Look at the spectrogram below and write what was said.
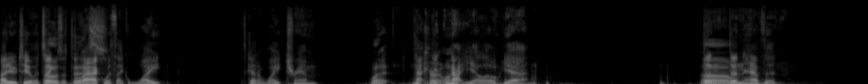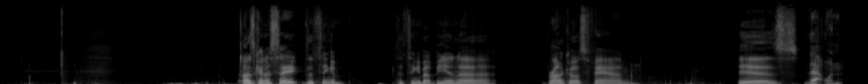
I do too. It's Oh, like is it this? black with like white. It's got a white trim. What? The Not current one? not yellow. Yeah. Doesn't, Um, doesn't have the I was gonna say the thing. ab- The thing about being a Broncos fan is, that one.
